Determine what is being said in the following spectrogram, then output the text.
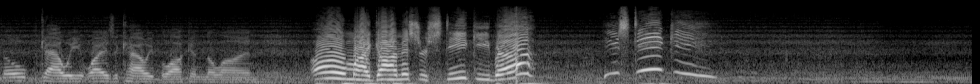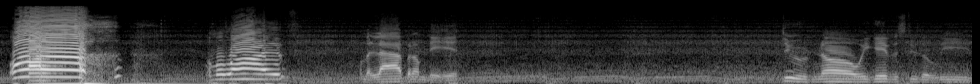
Nope, Kawi. Why is a Kawi blocking the line? Oh my god, Mr. Stinky, bruh! He's stinky! Oh! I'm alive! I'm alive, but I'm dead. Dude, no, we gave this dude the lead.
